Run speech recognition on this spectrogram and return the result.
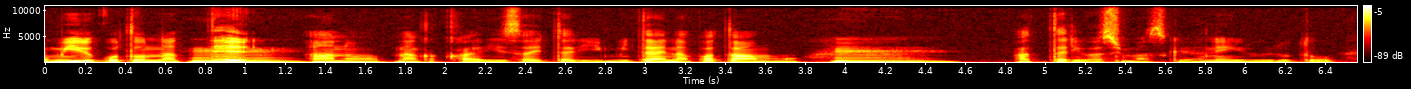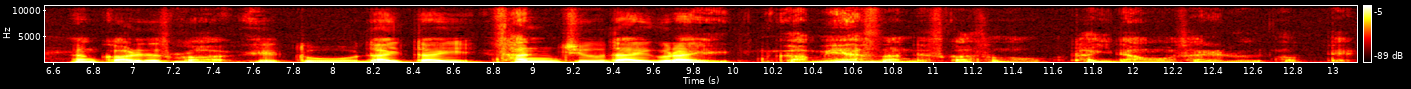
を見ることになって、うんあのなんか帰り咲いたりみたいなパターンもうん。あったりはしますけどねいろいろと。なんかあれですか、えっ、と、大体30代ぐらいが目安なんですか、その対談をされるのって。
